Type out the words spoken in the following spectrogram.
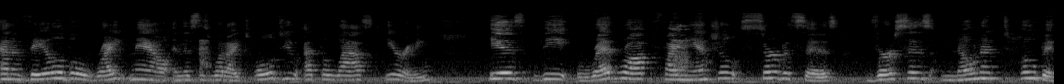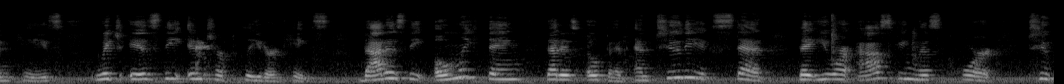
and available right now, and this is what I told you at the last hearing, is the Red Rock Financial Services versus Nona Tobin case, which is the interpleader case. That is the only thing that is open. And to the extent that you are asking this court to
